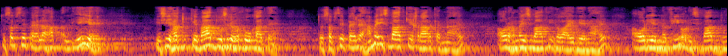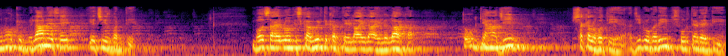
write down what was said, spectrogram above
تو سب سے پہلا حق یہی ہے، اسی حق کے بعد دوسرے حقوق آتے ہیں۔ تو سب سے پہلے ہمیں اس بات کی اقرار کرنا ہے اور ہمیں اس بات کی گواہی دینا ہے اور یہ نفی اور اس بات دونوں کے ملانے سے یہ چیز بنتی ہے۔ بہت سارے لوگ اس کا ورد کرتے ہیں، لا الہ الا اللہ کا، تو ان کے ہاں عجیب شکل ہوتی ہے، عجیب و غریب صورتیں رہتی ہیں۔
